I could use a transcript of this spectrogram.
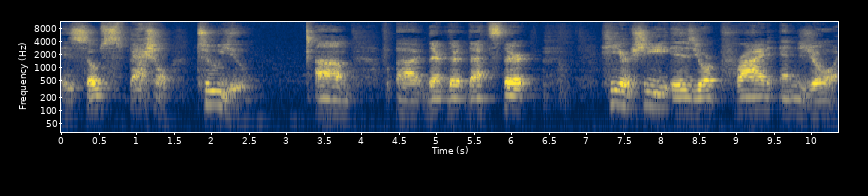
is so special to you. Um, uh, they're, they're, that's their, he or she is your pride and joy.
